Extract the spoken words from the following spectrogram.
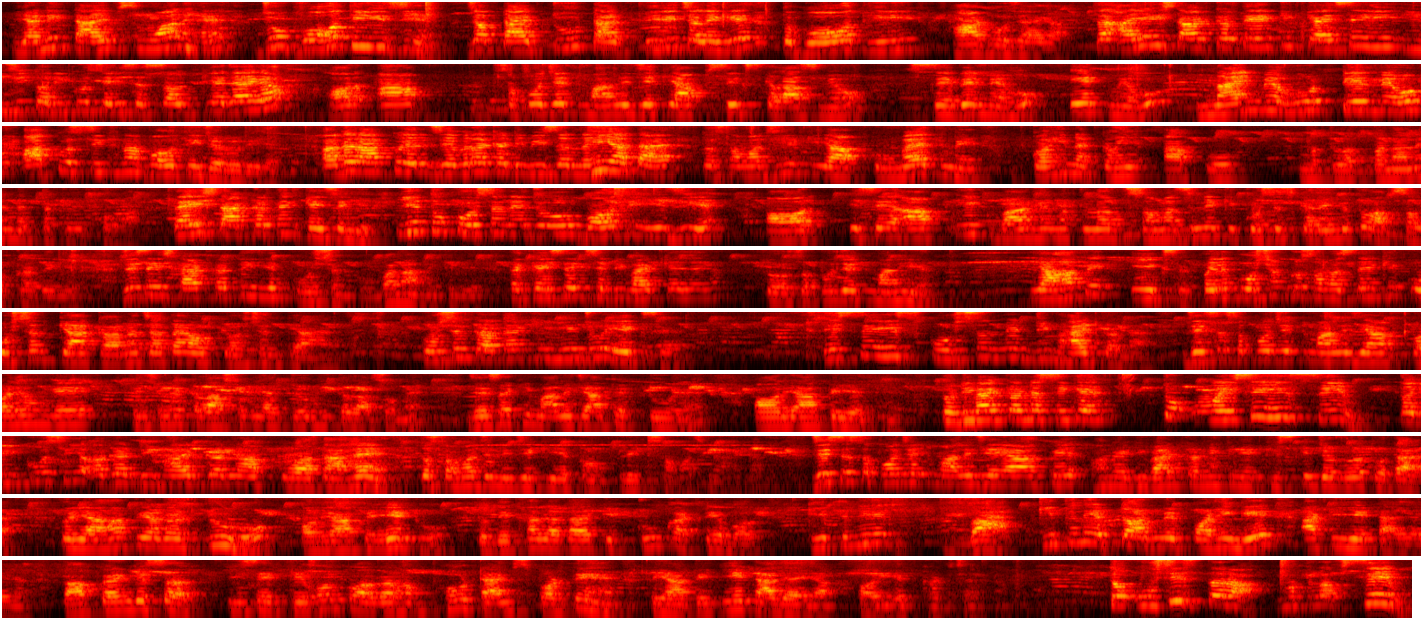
यानी टाइप्स वन है जो बहुत ही इजी है। जब टाइप टू टाइप थ्री चलेंगे तो बहुत ही हार्ड हो जाएगा। तो आइए स्टार्ट करते हैं कि कैसे ही इजी तरीकों से इसे सॉल्व किया जाएगा। और आप सपोज़ मान लीजिए कि आप सिक्स क्लास में हो सेवन में हो एट में हो नाइन में हो टेन में हो, आपको सीखना बहुत ही ज़रूरी है। अगर आपको एल्जेब्रा का डिवीज़न नहीं आता है तो समझिए कि आपको मैथ में कहीं ना कहीं आपको मतलब बनाने में तकलीफ़ होगा। तो स्टार्ट करते हैं कैसे ये ये तो क्वेश्चन है जो बहुत ही इजी है। और इसे आप एक बार में मतलब समझने की कोशिश करेंगे तो आप सॉल्व कर देंगे। जैसे स्टार्ट करते हैं ये क्वेश्चन को बनाने के लिए। तो कैसे इसे डिवाइड किया जाएगा? तो सपोज़ मानिए यहाँ पे एक से, पहले क्वेश्चन को समझते हैं कि क्वेश्चन क्या करना चाहता है और क्वेश्चन क्या है। क्वेश्चन कहता है कि ये जो एक से, इससे इस क्वेश्चन में डिवाइड करना है। जैसे सपोज़ एक, मान लीजिए आप पढ़े होंगे पिछले क्लासों में या जो भी क्लासों में, जैसा कि मान लीजिए यहाँ पे टू है और यहाँ पे एट है। तो डिवाइड करना सीखे तो वैसे ही सेम तरीकों से अगर डिवाइड करना आपको आता है तो समझ लीजिए कि ये कंप्लीट समझ में आएगा। जैसे सपोज़ एक मान लीजिए यहाँ पे हमें डिवाइड करने के लिए किसकी ज़रूरत होता है तो यहाँ पे अगर टू हो और यहाँ पे एट हो तो देखा जाता है कि टू का टेबल कितने बार, कितने टर्म में पढ़ेंगे आके एट आ जाएगा तो आप कहेंगे, सर, इसे टेबल को अगर हम फोर टाइम्स पढ़ते हैं तो यहाँ पे एट आ जाएगा और ये कट जाएगा। तो उसी तरह मतलब सेम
